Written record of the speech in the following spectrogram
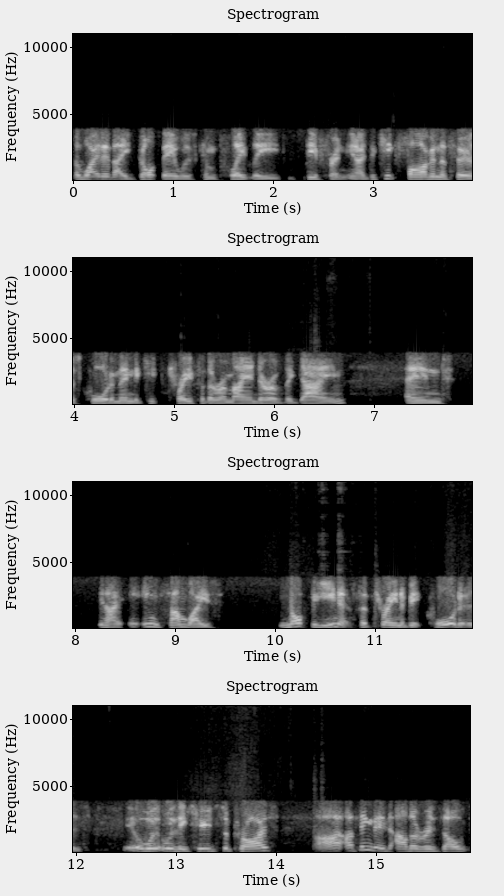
The way that they got there was completely different. You know, to kick five in the first quarter and then to kick three for the remainder of the game, and you know, in some ways, not be in it for three and a bit quarters, it was, was a huge surprise. I, I think there's other results.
